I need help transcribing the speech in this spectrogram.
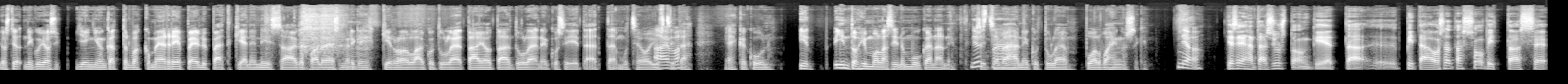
jos, niin kuin jos jengi on katsonut vaikka meidän repeilypätkiä, niin niissä aika paljon esimerkiksi kiroillaan, kun tulee tai jotain tulee niin kuin siitä, että, mutta se on just Aivan. sitä, ehkä kun intohimolla siinä mukana, niin sitten se vähän niin kuin tulee puolivahingossakin. Joo. Ja sehän tässä just onkin, että pitää osata sovittaa se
